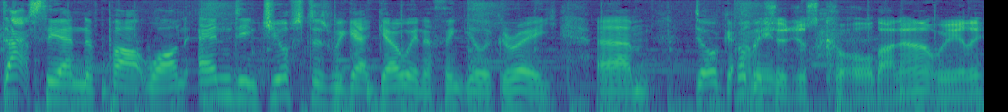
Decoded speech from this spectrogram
That's the end of part one. Ending just as we get going. I think you'll agree. Um, Doug, I Probably mean- should just cut all that out, really.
